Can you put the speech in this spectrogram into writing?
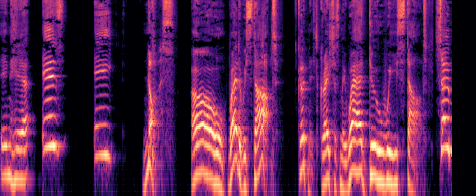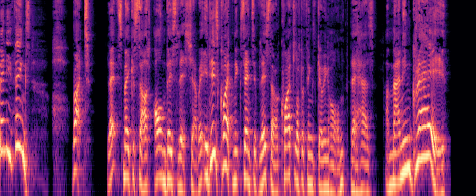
in here is enormous. Oh, where do we start? Goodness gracious me, where do we start? So many things. Right, Let's make a start on this list, shall we? It is quite an extensive list. There are quite a lot of things going on. There has a man in grey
